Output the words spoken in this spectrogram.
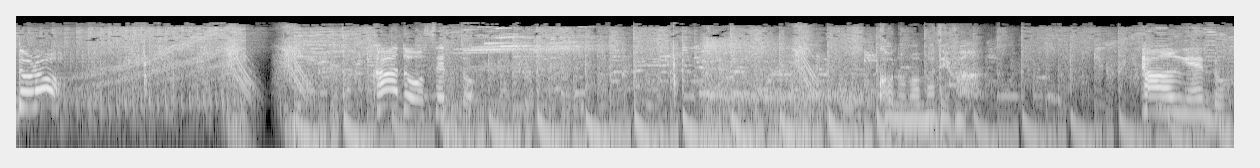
ドロー。カードをセット。このままでは。ターンエンド。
